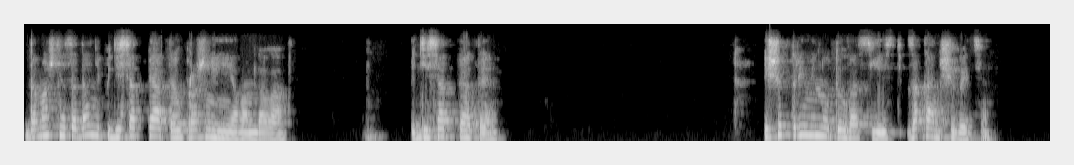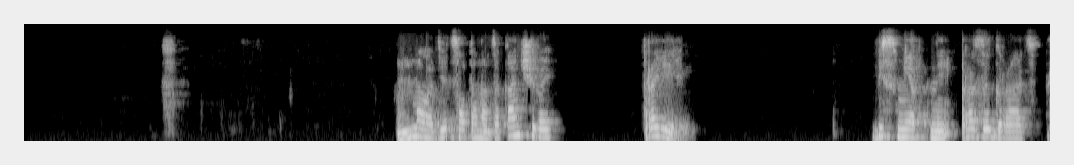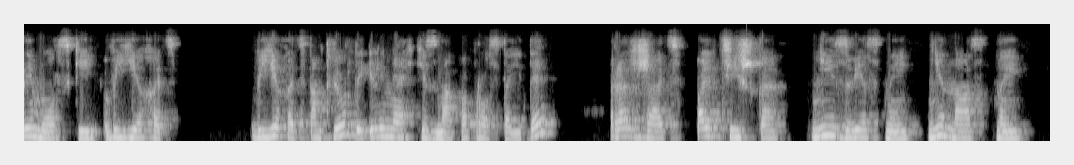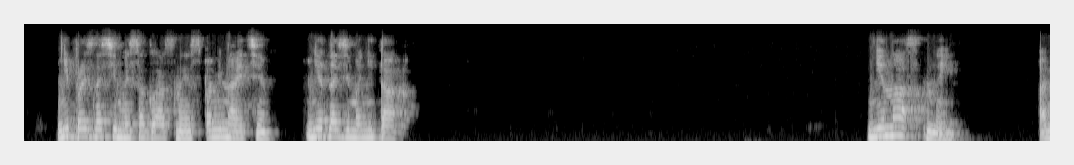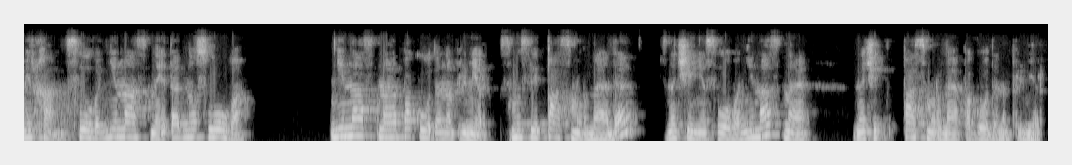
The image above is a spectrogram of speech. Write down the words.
Домашнее задание 55 упражнение я вам дала. 55 -е. Еще три минуты у вас есть. Заканчивайте. Молодец, Салтанат, заканчивай. Проверь. Бессмертный, разыграть, приморский, въехать. Въехать там твердый или мягкий знак. Вопрос стоит, да? Разжать, пальтишко, неизвестный, ненастный, непроизносимые согласные. Вспоминайте. Нет, Назима, не так. Ненастный. Амирхан, слово «ненастный» — это одно слово. Ненастная погода, например, в смысле пасмурная, да? Значение слова ненастная, значит пасмурная погода, например.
